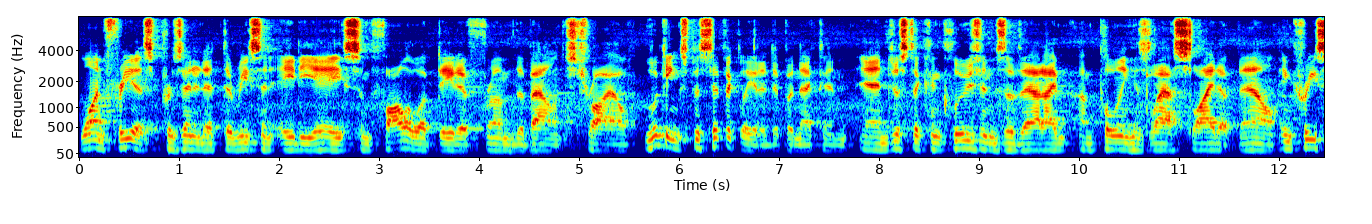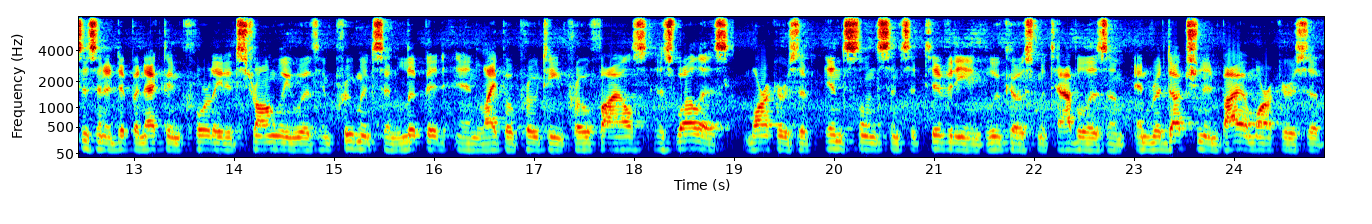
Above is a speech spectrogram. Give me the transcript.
Juan Frias presented at the recent ADA some follow-up data from the BALANCE trial looking specifically specifically at adiponectin. And just the conclusions of that, I'm, I'm pulling his last slide up now. Increases in adiponectin correlated strongly with improvements in lipid and lipoprotein profiles, as well as markers of insulin sensitivity and glucose metabolism, and reduction in biomarkers of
